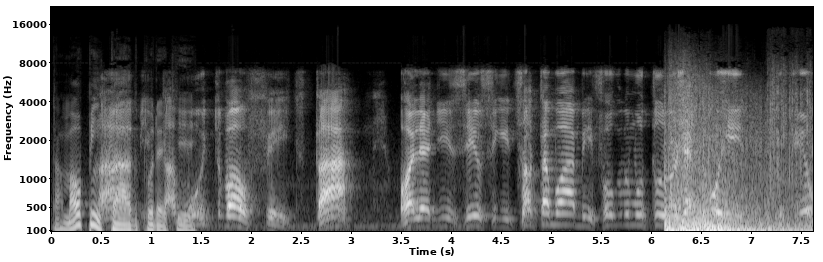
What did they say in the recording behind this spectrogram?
Tá mal pintado ah, por tá aqui. Tá muito mal feito, tá? Olha, dizer o seguinte, só abrindo fogo no motor hoje é corrido, viu?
